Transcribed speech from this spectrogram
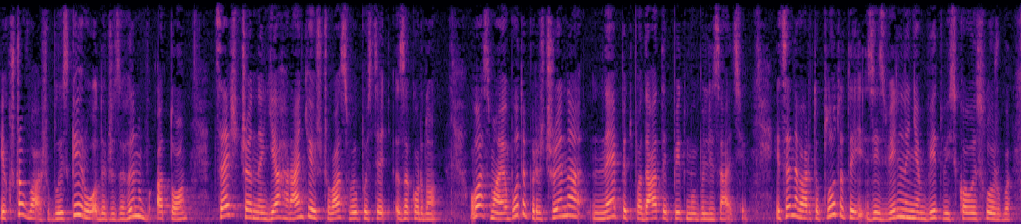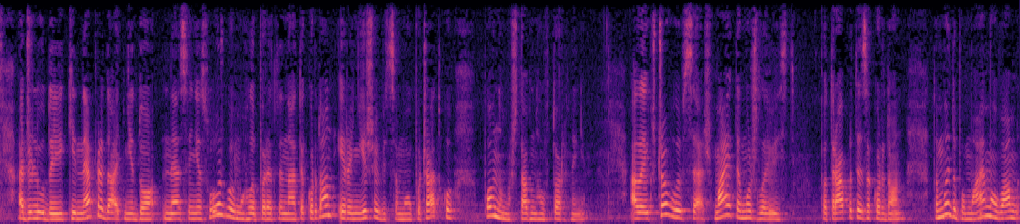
Якщо ваш близький родич загинув в АТО, це ще не є гарантією, що вас випустять за кордон. У вас має бути причина не підпадати під мобілізацію. І це не варто плутати зі звільненням від військової служби, адже люди, які не придатні до несення служби, могли перетинати кордон і раніше від самого початку повномасштабного вторгнення. Але якщо ви все ж маєте можливість потрапити за кордон, то ми допомагаємо вам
